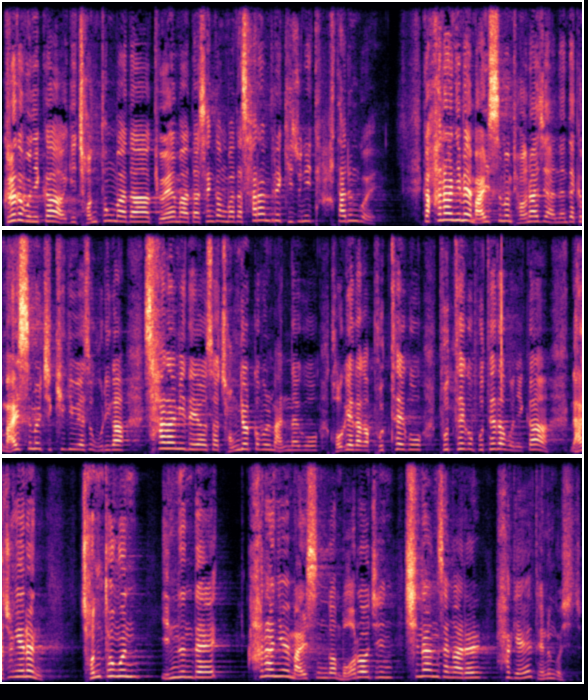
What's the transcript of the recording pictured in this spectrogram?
그러다 보니까 이 전통마다 교회마다 생각마다 사람들의 기준이 다 다른 거예요. 그러니까 하나님의 말씀은 변하지 않는데 그 말씀을 지키기 위해서 우리가 사람이 되어서 정결법을 만나고 거기에다가 보태고 보태고 보태다 보니까 나중에는 전통은 있는데 하나님의 말씀과 멀어진 신앙생활을 하게 되는 것이죠.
